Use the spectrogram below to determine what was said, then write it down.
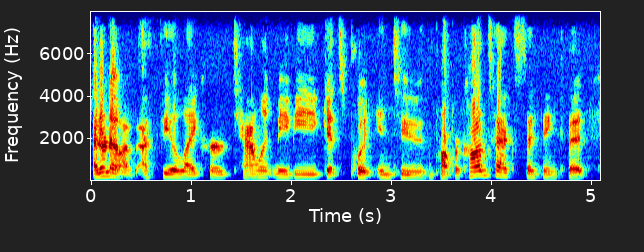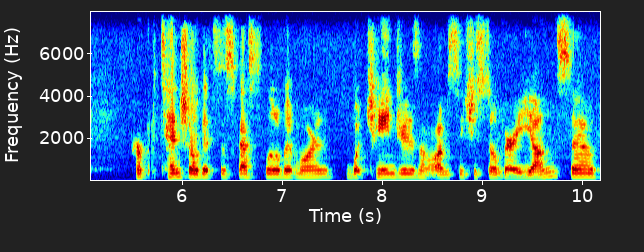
i don't know I, I feel like her talent maybe gets put into the proper context i think that her potential gets discussed a little bit more what changes obviously she's still very young so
